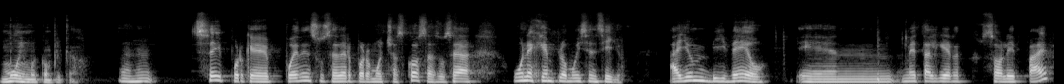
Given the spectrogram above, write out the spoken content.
muy, muy complicado. Sí, porque pueden suceder por muchas cosas. O sea, un ejemplo muy sencillo. Hay un video en Metal Gear Solid 5.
